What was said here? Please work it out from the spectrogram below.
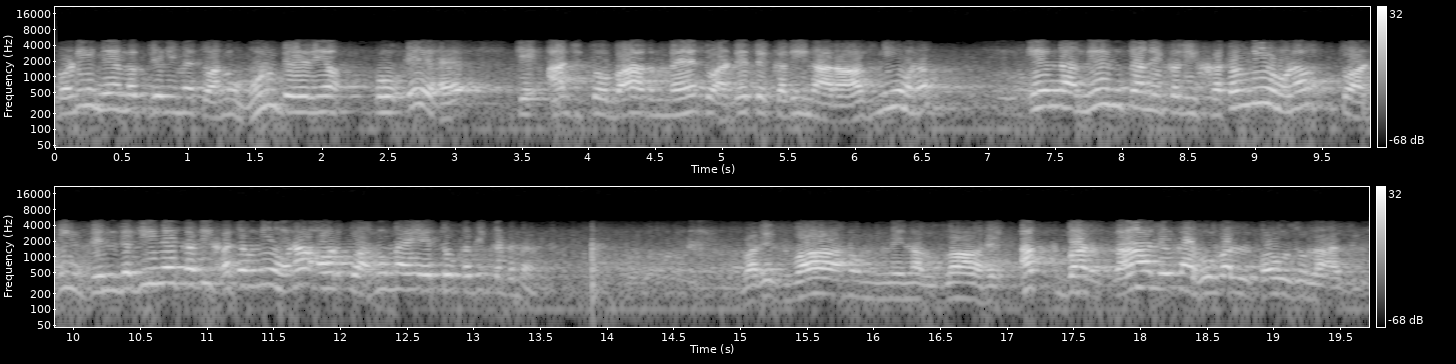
بڑی نعمت جی میں تمہیں ہوں دے رہی ہوں وہ یہ ہے کہ اج تو بعد میں تے کدی ناراض نہیں ہونا یہاں نعمتوں نے کدی ختم نہیں ہونا تاری زندگی نے کدی ختم نہیں ہونا اور تمہیں میں یہ تو کدی کٹنا ورضوان من اللہ اکبر ذالک هو الفوز العظیم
